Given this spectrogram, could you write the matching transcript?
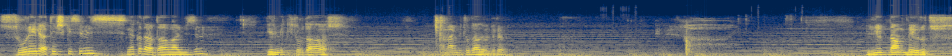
Suriyeli ateşkesimiz ne kadar daha var bizim? 22 tur daha var. Hemen bir tur daha döndürüyorum. Lübnan, Beyrut.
